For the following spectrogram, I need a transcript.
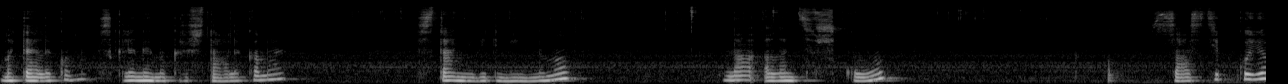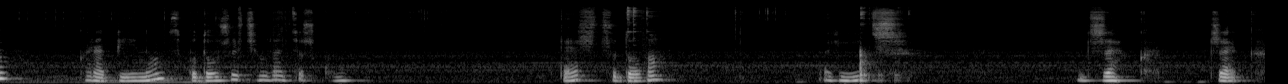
метеликом, скляними кришталиками в стані відмінному на ланцюжку застіпкою, карабіном з подовжуючим ланцюжком. Теж чудова річ. Джек. Джек.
